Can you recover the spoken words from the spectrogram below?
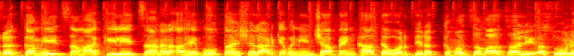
रक्कम ही जमा केली जाणार आहे? बहुतांश लाडक्या बहिणींच्या बँक खात्यावरती रक्कम जमा झाली असून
